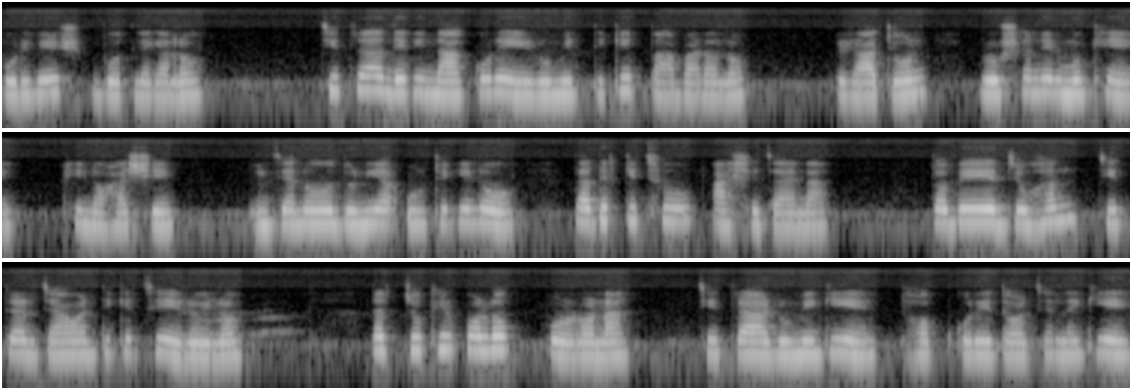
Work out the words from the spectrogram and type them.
পরিবেশ বদলে গেল। চিত্রা দেরি না করে রুমের দিকে পা বাড়ালো। রাজন রোশানের মুখে ক্ষীণ হাসি। যেন দুনিয়া উল্টে গেলেও তাদের কিছু আসে যায় না। তবে জোহান চিত্রার যাওয়ার দিকে চেয়ে রইল। তার চোখের পলক পড়ল না। চিত্রা রুমে গিয়ে ধপ করে দরজা লাগিয়ে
